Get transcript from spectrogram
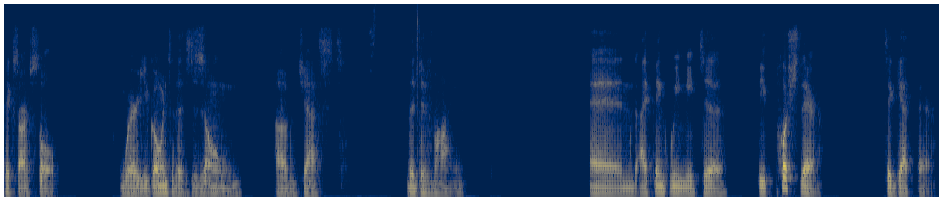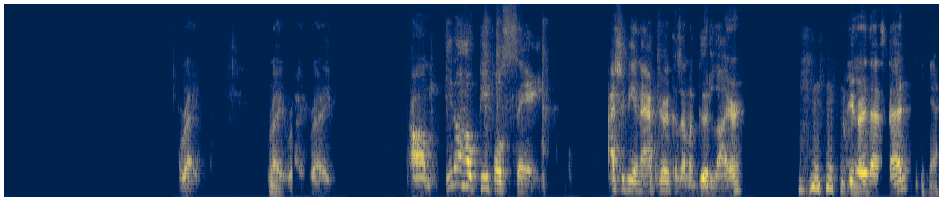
Pixar Soul, where you go into this zone of just the divine. And I think we need to be pushed there to get there. Right. Right, right, right. Um, you know how people say I should be an actor because I'm a good liar? Have you yeah. heard that said? yeah.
